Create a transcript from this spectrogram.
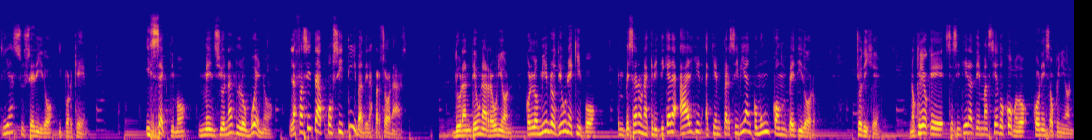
qué ha sucedido y por qué. Y séptimo, mencionar lo bueno, la faceta positiva de las personas. Durante una reunión con los miembros de un equipo, empezaron a criticar a alguien a quien percibían como un competidor. Yo dije, no creo que se sintiera demasiado cómodo con esa opinión.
